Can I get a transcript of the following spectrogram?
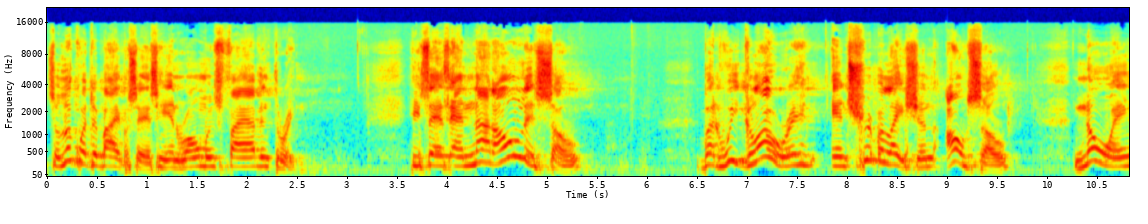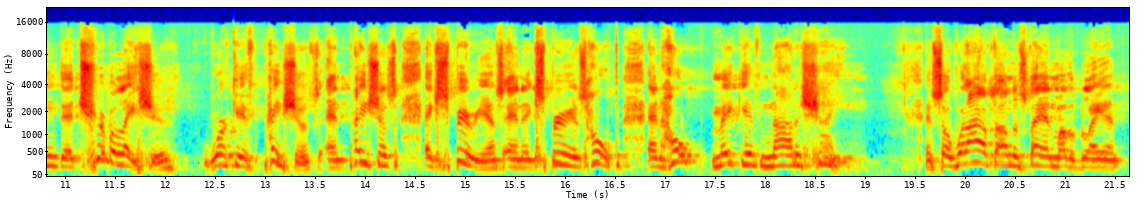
So look what the Bible says here in Romans 5 and 3. He says, and not only so, but we glory in tribulation also, knowing that tribulation worketh patience, and patience experience, and experience hope, and hope maketh not ashamed. And so, what I have to understand, Mother Bland,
